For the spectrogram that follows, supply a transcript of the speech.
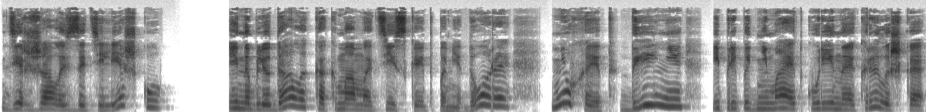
держалась за тележку и наблюдала, как мама тискает помидоры, нюхает дыни и приподнимает куриное крылышко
